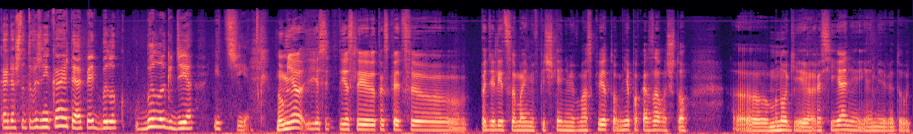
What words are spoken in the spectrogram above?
когда что-то возникает, и опять было, было где идти. Ну, у меня, если, если, так сказать, э, поделиться моими впечатлениями в Москве, то мне показалось, что многие россияне, я имею в виду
